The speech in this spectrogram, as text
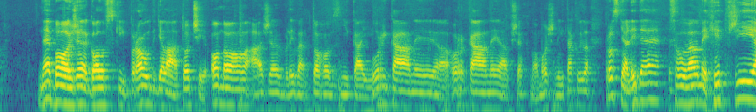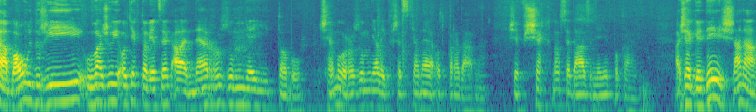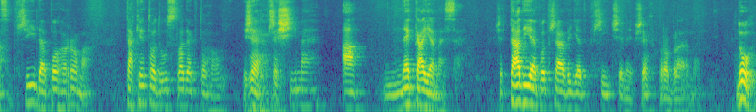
nebo že golfský proud dělá to či ono a že vlivem toho vznikají hurikány a orkány a všechno možný takovýhle. Prostě lidé jsou velmi chytří a moudří, uvažují o těchto věcech, ale nerozumějí tomu, čemu rozuměli křesťané od pradávna, že všechno se dá změnit pokání. A že když na nás přijde pohroma, tak je to důsledek toho, že řešíme a nekajeme se. Že tady je potřeba vidět příčiny všech problémů. No,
